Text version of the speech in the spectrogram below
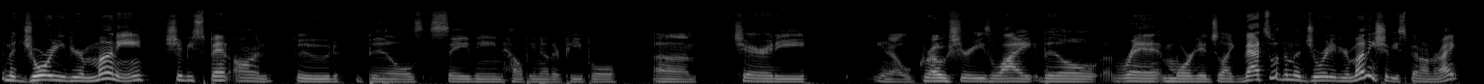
the majority of your money should be spent on food, bills, saving, helping other people, um, charity, you know, groceries, light bill, rent, mortgage. Like that's what the majority of your money should be spent on, right?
